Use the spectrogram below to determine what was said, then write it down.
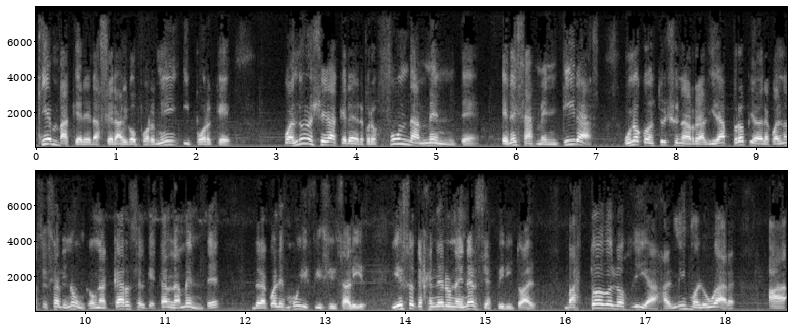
¿Quién va a querer hacer algo por mí y por qué? Cuando uno llega a creer profundamente en esas mentiras, uno construye una realidad propia de la cual no se sale nunca, una cárcel que está en la mente, de la cual es muy difícil salir. Y eso te genera una inercia espiritual. Vas todos los días al mismo lugar a,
